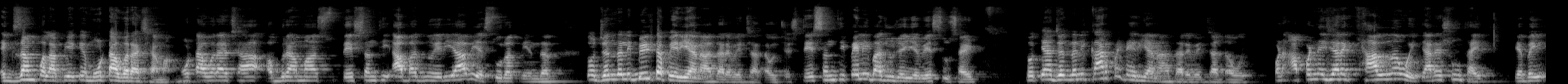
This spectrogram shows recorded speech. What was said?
એક્ઝામ્પલ આપીએ કે મોટા વરાછામાં. મોટા વરાછા અબ્રામા સ્ટેશનથી આ બાજુનો એરિયા આવીએ સુરતની અંદર, તો જનરલી બિલ્ટઅપ એરિયાના આધારે વેચાતા હોય છે. સ્ટેશનથી પેલી બાજુ જઈએ વેસુ સાઈડ, તો ત્યાં જનરલી કાર્પેટ એરિયાના આધારે વેચાતા હોય. પણ આપણને જ્યારે ખ્યાલ ન હોય ત્યારે શું થાય કે ભાઈ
